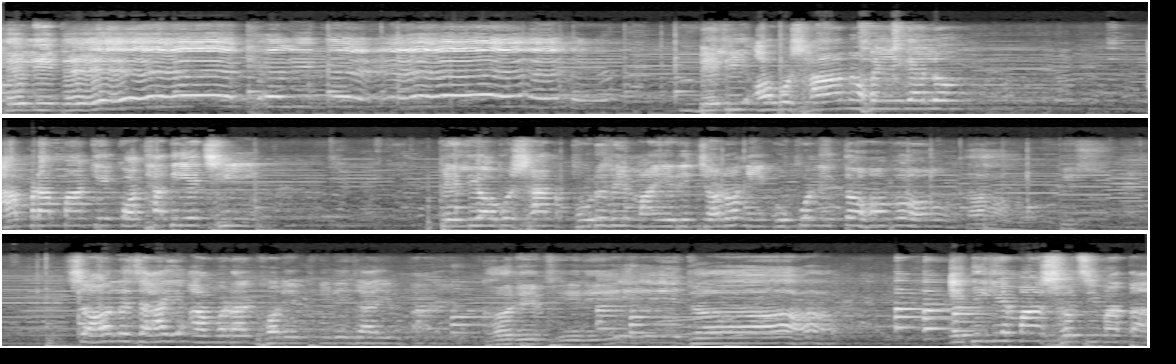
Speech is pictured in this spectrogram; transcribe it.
খেলিতে খেলিতে। বেলি অবসান হয়ে গেল। আমরা মাকে কথা দিয়েছি। বেলি অবসান পূর্বে মায়ের চরণে উপনীত হব। চল যাই আমরা ঘরে ফিরে যাই ভাই। ঘরে ফিরে যা। এদিকে মা সচি মাতা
